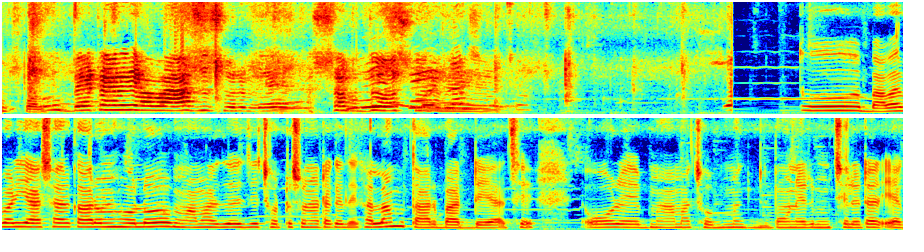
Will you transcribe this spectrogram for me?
উৎপল। ও বেটারে আওয়াজ শুনবে শব্দ শুনবে। তো বাবার বাড়ি আসার কারণ হলো আমার যে- ছোট্ট সোনাটাকে দেখালাম, তার বার্থডে আছে। ওর আমার বোনের ছেলেটার এক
